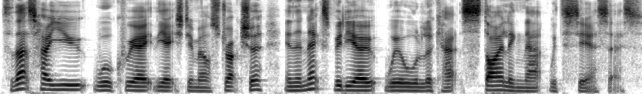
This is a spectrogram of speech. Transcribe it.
So that's how you will create the HTML structure. In the next video, we will look at styling that with CSS.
